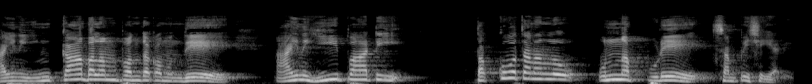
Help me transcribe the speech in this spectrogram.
ఆయన ఇంకా బలం పొందకముందే ఆయన ఈ పాటి తక్కువతనంలో ఉన్నప్పుడే చంపేసేయాలి.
